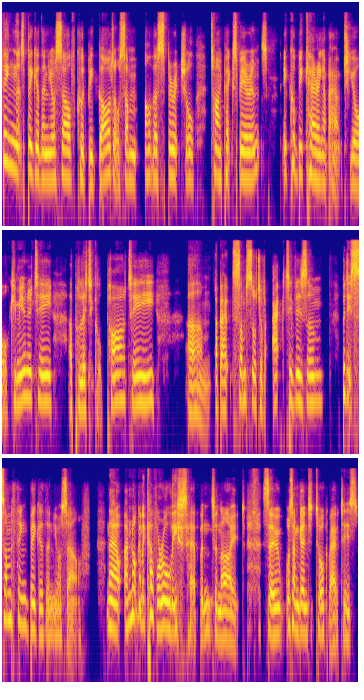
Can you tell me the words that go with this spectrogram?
thing that's bigger than yourself could be God or some other spiritual type experience. It could be caring about your community, a political party, um, about some sort of activism, but it's something bigger than yourself. Now, I'm not going to cover all these seven tonight. So, what I'm going to talk about is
